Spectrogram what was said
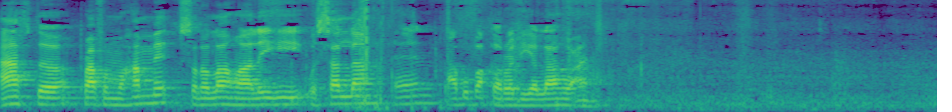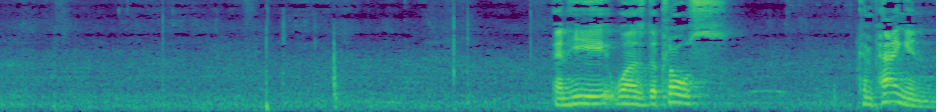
after Prophet Muhammad sallallahu alaihi wasallam and Abu Bakr radiallahu anhu. And he was the close companion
